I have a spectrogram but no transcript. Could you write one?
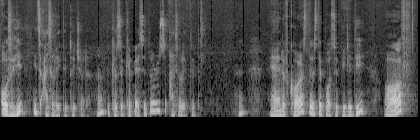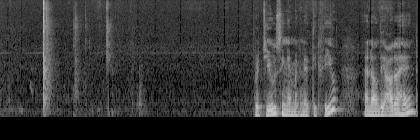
Also here it's isolated to each other huh? because the capacitor is isolated. Huh? And of course there's the possibility of producing a magnetic field and on the other hand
